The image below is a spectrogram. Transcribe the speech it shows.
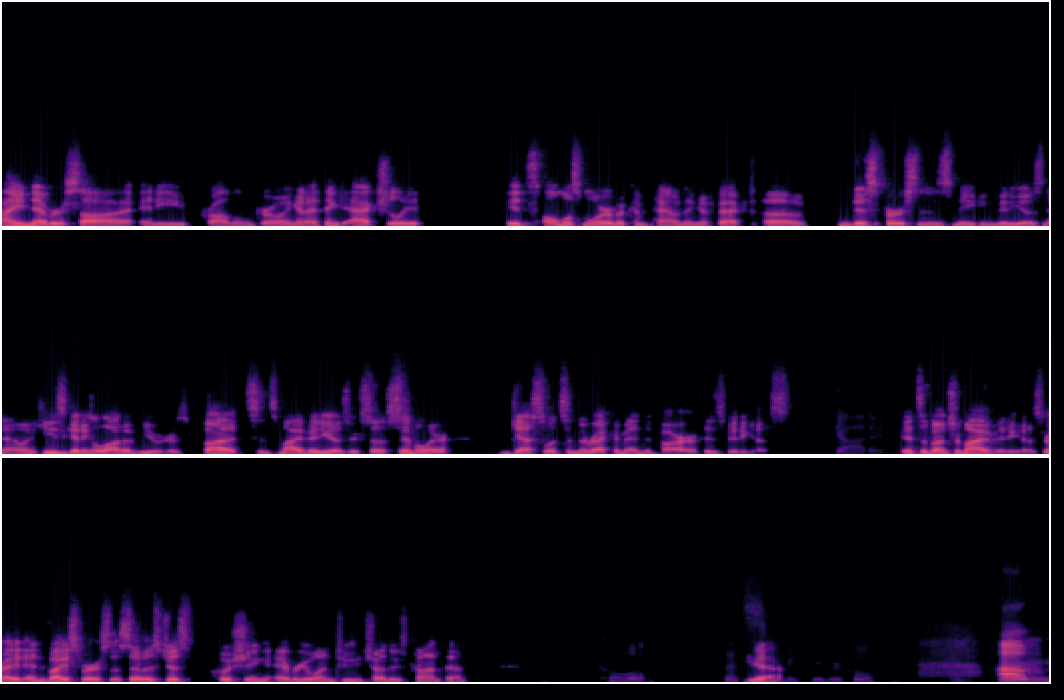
i never saw any problem growing and i think actually it's almost more of a compounding effect of this person is making videos now and he's getting a lot of viewers. But since my videos are so similar, guess what's in the recommended bar of his videos? Got it. It's a bunch of my videos, right? And vice versa. So it's just pushing everyone to each other's content. That's Yeah. super, super cool. Um,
